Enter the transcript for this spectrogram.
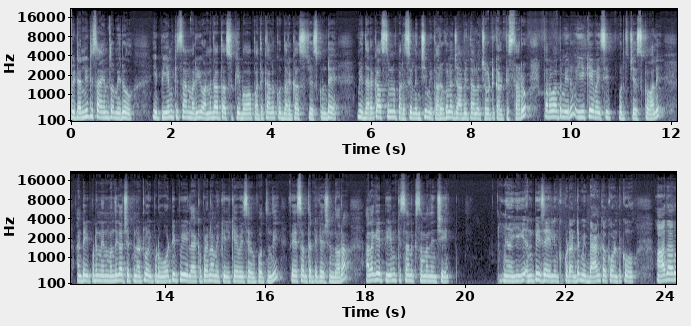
వీటన్నిటి సాయంతో మీరు ఈ పిఎం కిసాన్ మరియు అన్నదాత సుఖీభావ పథకాలకు దరఖాస్తు చేసుకుంటే మీ దరఖాస్తులను పరిశీలించి మీకు అర్హుల జాబితాలో చోటు కల్పిస్తారు. తర్వాత మీరు ఈకేవైసీ పూర్తి చేసుకోవాలి. అంటే ఇప్పుడు నేను ముందుగా చెప్పినట్లు ఇప్పుడు ఓటీపీ లేకపోయినా మీకు ఈకేవైసీ అయిపోతుంది ఫేస్ అథెంటికేషన్ ద్వారా. అలాగే పిఎం కిసాన్కి సంబంధించి ఈ ఎన్పిసిఐ లింక్ కూడా అంటే మీ బ్యాంక్ అకౌంట్కు ఆధారు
